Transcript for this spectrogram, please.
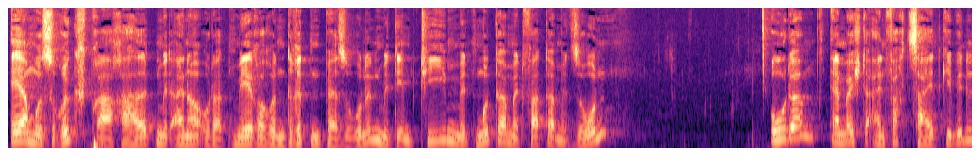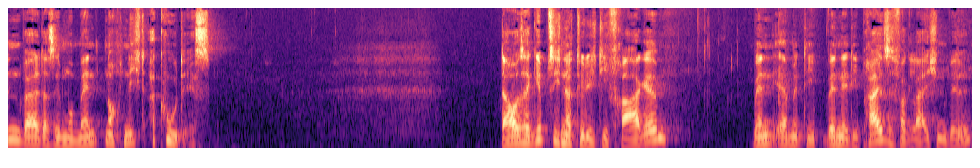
Er muss Rücksprache halten mit einer oder mehreren dritten Personen, mit dem Team, mit Mutter, mit Vater, mit Sohn. Oder er möchte einfach Zeit gewinnen, weil das im Moment noch nicht akut ist. Daraus ergibt sich natürlich die Frage, wenn er, die, wenn er die Preise vergleichen will,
